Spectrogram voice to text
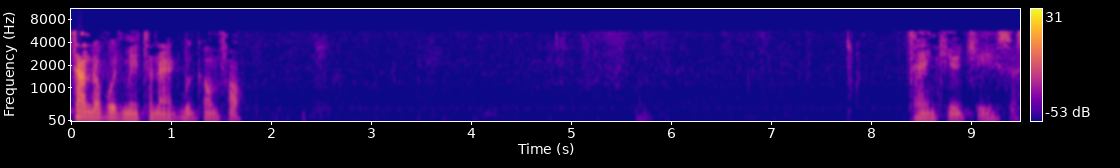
Stand up with me tonight. We're going for. Thank you, Jesus.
